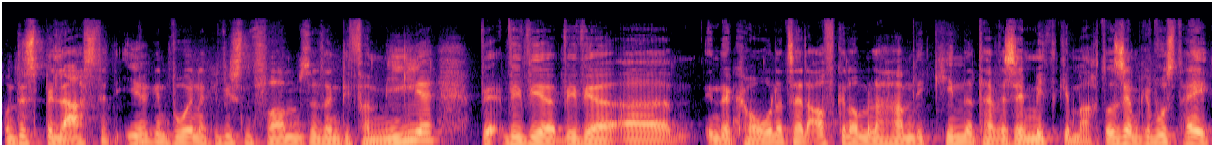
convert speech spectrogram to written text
und das belastet irgendwo in einer gewissen Form sozusagen die Familie. Wie- wir, wie wir äh, in der Corona-Zeit aufgenommen haben, haben die Kinder teilweise mitgemacht. Also sie haben gewusst, hey,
